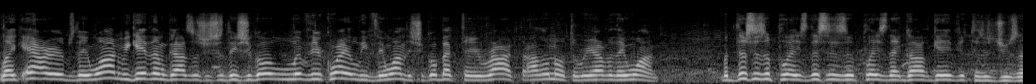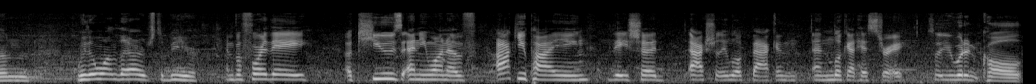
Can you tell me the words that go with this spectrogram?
Like Arabs, they want, we gave them Gaza. They should, they should go live there quietly. If they want, they should go back to Iraq. I don't know to wherever they want. But this is a place. This is a place that God gave it to the Jews, and we don't want the Arabs to be here. And before they accuse anyone of occupying, they should actually look back and, and look at history. So you wouldn't call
